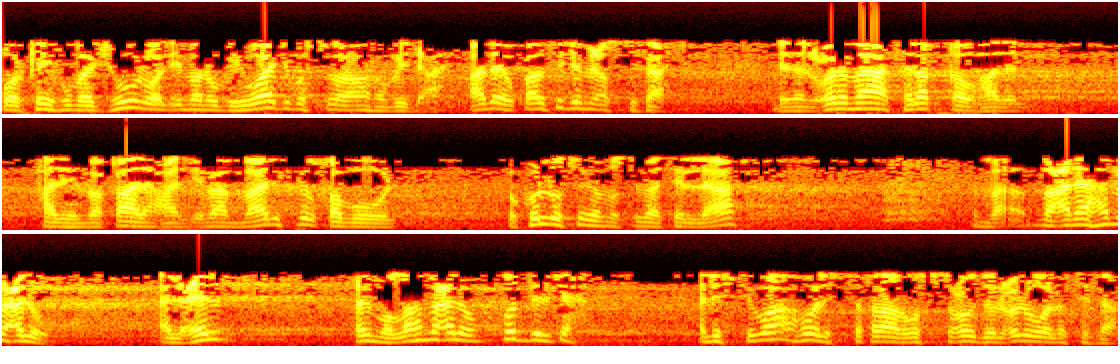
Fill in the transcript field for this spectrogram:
والكيف مجهول والإيمان به واجب والسؤال عنه بدعة. هذا يقال في جميع الصفات. لأن العلماء تلقوا هذا هذه المقالة عن الإمام مالك بالقبول. وكل صفة من صفات الله معناها معلوم. العلم علم الله معلوم. ضد الجهل. الاستواء هو الاستقرار والصعود والعلو والارتفاع.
